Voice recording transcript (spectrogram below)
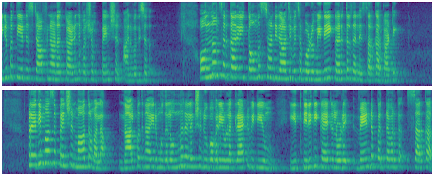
ഇരുപത്തിയെട്ട് സ്റ്റാഫിനാണ് കഴിഞ്ഞ വർഷം പെൻഷൻ അനുവദിച്ചത്. ഒന്നാം സർക്കാരിൽ തോമസ് ചാണ്ടി രാജിവെച്ചപ്പോഴും ഇതേ കരുത്തിൽ തന്നെ സർക്കാർ കാട്ടി. പ്രതിമാസ പെൻഷൻ മാത്രമല്ല നാൽപ്പതിനായിരം മുതൽ ഒന്നര ലക്ഷം രൂപ വരെയുള്ള ഗ്രാറ്റുവിറ്റിയും ഈ തിരികെ കയറ്റലോടെ വേണ്ടപ്പെട്ടവർക്ക് സർക്കാർ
